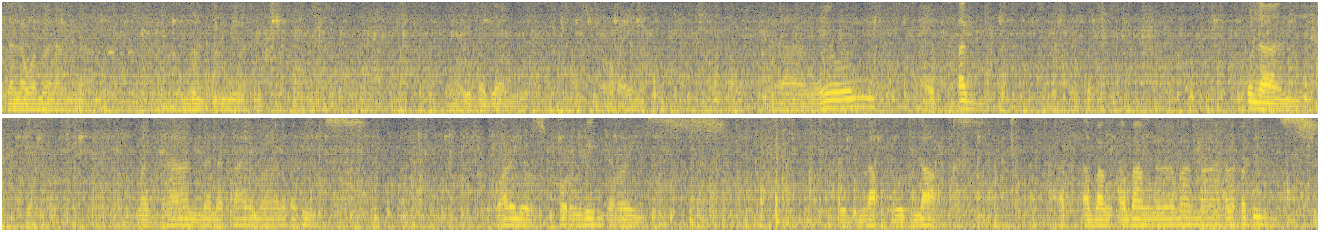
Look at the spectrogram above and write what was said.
dalawa na lang na multing nila. Mga iba dyan, okay na. Kaya ngayon, ay tag ulan. Maghanda na tayo mga kapatids. Warriors for winter race. Good luck, good luck. At abang-abang na naman mga kalapatids.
